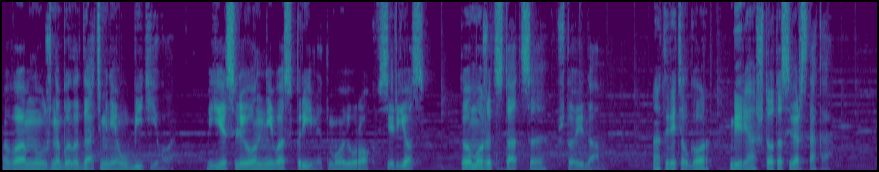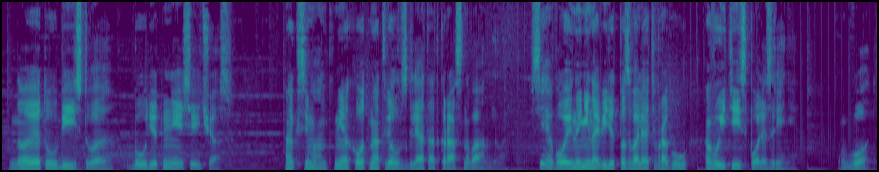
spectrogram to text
Вам нужно было дать мне убить его. Если он не воспримет мой урок всерьез, то может статься, что и дам. Ответил Гор, беря что-то с верстака. Но это убийство будет не сейчас. Оксимант неохотно отвел взгляд от Красного Ангела. Все воины ненавидят позволять врагу выйти из поля зрения. «Вот»,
